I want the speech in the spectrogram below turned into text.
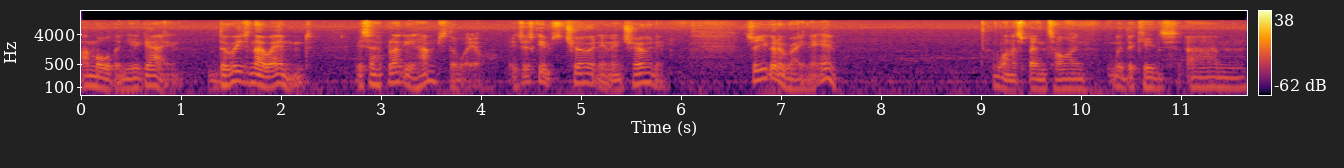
are more than your gain there is no end. It's a bloody hamster wheel. It just keeps churning and churning. So you've got to rein it in. I Want to spend time with the kids, um,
